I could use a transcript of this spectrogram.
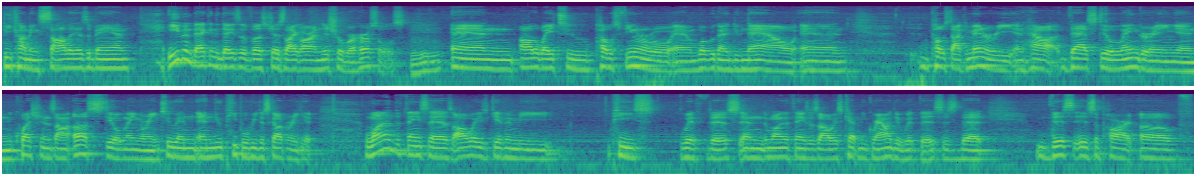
becoming solid as a band, even back in the days of us just like our initial rehearsals, mm-hmm. and all the way to post funeral and what we're going to do now and post documentary and how that's still lingering and questions on us still lingering too and, and new people rediscovering it. One of the things that has always given me peace with this and one of the things that's always kept me grounded with this is that this is a part of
